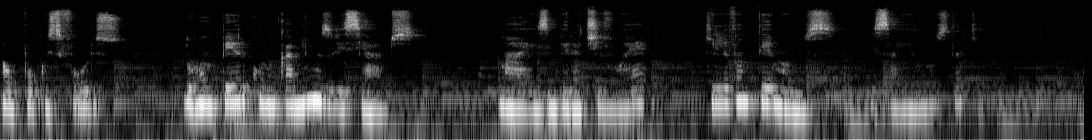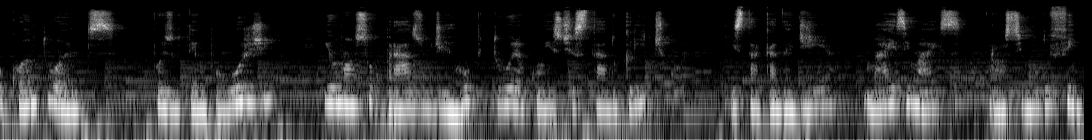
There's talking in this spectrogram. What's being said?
ao pouco esforço, do romper com caminhos viciados. Mas imperativo é que levantemo-nos e saiamos daqui. O quanto antes, pois o tempo urge e o nosso prazo de ruptura com este estado crítico está cada dia mais e mais próximo do fim.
